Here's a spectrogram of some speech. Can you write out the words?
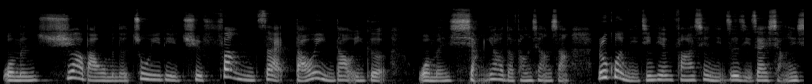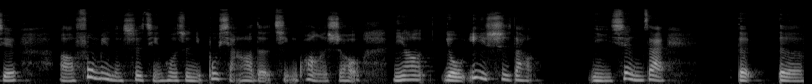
我们需要把我们的注意力去放在导引到一个我们想要的方向上。如果你今天发现你自己在想一些呃负面的事情，或是你不想要的情况的时候，你要有意识到。你现在的的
